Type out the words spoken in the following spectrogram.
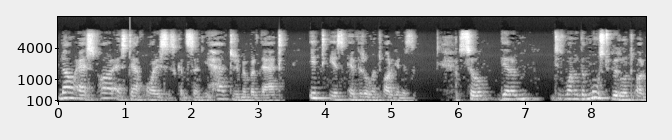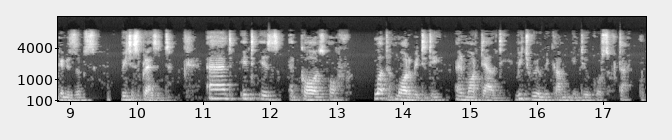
Now as far as Staph aureus is concerned, you have to remember that it is a virulent organism. So there are, it is one of the most virulent organisms which is present and it is a cause of lot of morbidity and mortality which will be coming in due course of time.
